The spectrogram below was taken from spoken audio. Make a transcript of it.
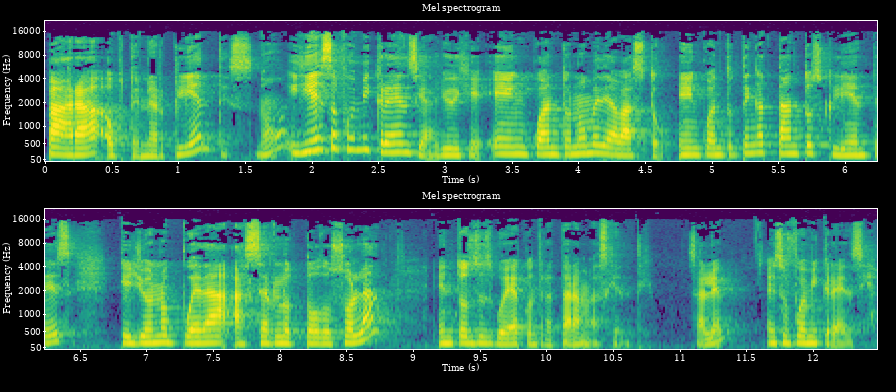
para obtener clientes, ¿no? Y esa fue mi creencia. Yo dije, en cuanto no me dé abasto, en cuanto tenga tantos clientes que yo no pueda hacerlo todo sola, entonces voy a contratar a más gente, ¿sale? Eso fue mi creencia.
